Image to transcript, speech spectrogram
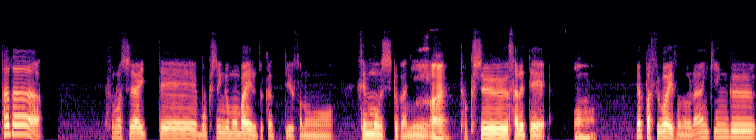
ただ、その試合って、ボクシングモバイルとかっていう、その、専門誌とかにはい。特集されて、うんやっぱすごいそのランキング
